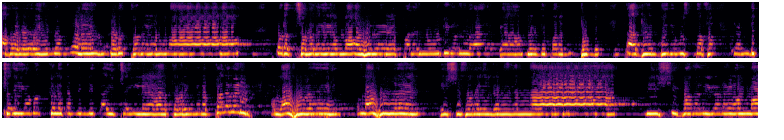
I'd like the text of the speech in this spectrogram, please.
അവരെയും ഞങ്ങളെയും പെടുത്തണമല്ല പടച്ചവനെ അള്ളാഹുവെ പല രോഗികളും വരക്കാൻ വേണ്ടി പറഞ്ഞിട്ടുണ്ട്. താജുദ്ദീന് മുസ്തഫ? രണ്ട് ചെറിയ മക്കൾ കണ്ണിന് കാഴ്ചയില്ലാത്തവർ ഇങ്ങനെ പലവരും അള്ളാഹുവേ അള്ളാഹുവേ നീ ശിഫ നൽകണേ അല്ലാ. നീ ശിഫ നൽകണേ അല്ലാ.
